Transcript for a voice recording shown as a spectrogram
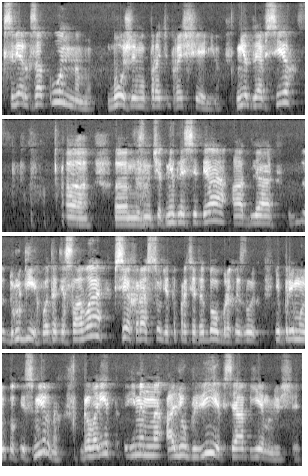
к сверхзаконному Божьему прощению. Не для всех, эм, значит, не для себя, а для других. Вот эти слова «всех рассудит и против и добрых, и злых, и прямых, и смирных» говорит именно о любви всеобъемлющей,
